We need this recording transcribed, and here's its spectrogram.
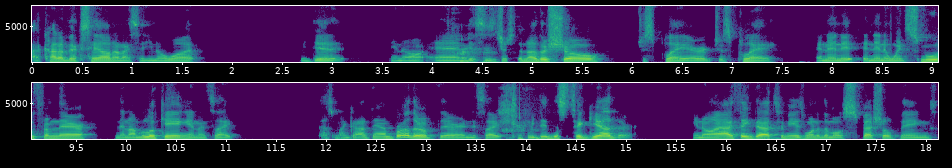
I kind of exhaled and I said, you know what? We did it, you know, and this is just another show. Just play, Eric, just play. And then it and then it went smooth from there and then I'm looking and it's like, that's my goddamn brother up there. And it's like, we did this together. You know, I think that to me is one of the most special things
